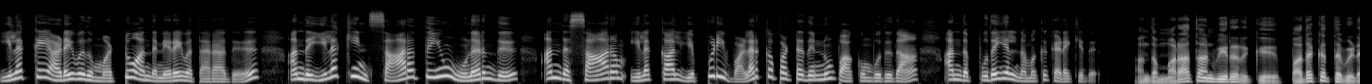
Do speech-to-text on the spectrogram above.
இலக்கை அடைவது மட்டும் அந்த நிறைவை தராது. அந்த இலக்கின் சாரத்தையும் உணர்ந்து அந்த சாரம் இலக்கால் எப்படி வளர்க்கப்பட்டதுன்னும் பார்க்கும்போதுதான் அந்த புதையல் நமக்கு கிடைக்குது. அந்த மராத்தான் வீரருக்கு பதக்கத்தை விட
